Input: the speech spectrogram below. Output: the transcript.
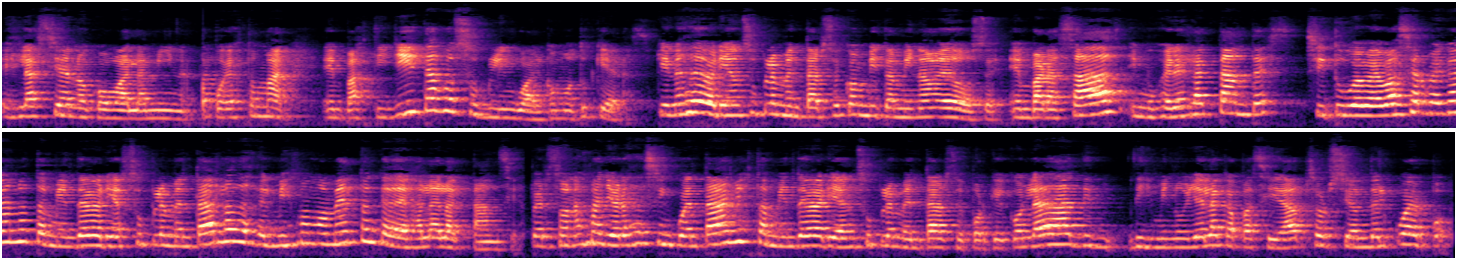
es la cianocobalamina. La puedes tomar en pastillitas o sublingual, como tú quieras. ¿Quiénes deberían suplementarse con vitamina B12? Embarazadas y mujeres lactantes. Si tu bebé va a ser vegano, también deberías suplementarlo desde el mismo momento en que deja la lactancia. Personas mayores de 50 años también deberían suplementarse porque con la edad disminuye la capacidad de absorción del cuerpo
